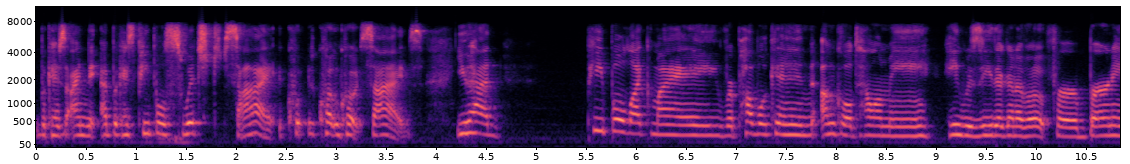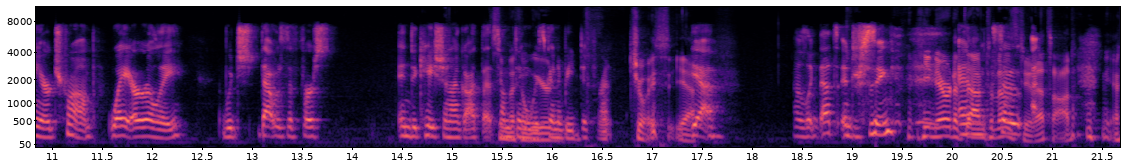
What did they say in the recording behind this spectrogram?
because I because people switched side quote, quote unquote sides. You had people like my Republican uncle telling me he was either going to vote for Bernie or Trump way early, which that was the first indication I got that Seemed like something was going to be different. choice yeah Yeah. I was like, that's interesting. he narrowed it And down to those so- two that's odd yeah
